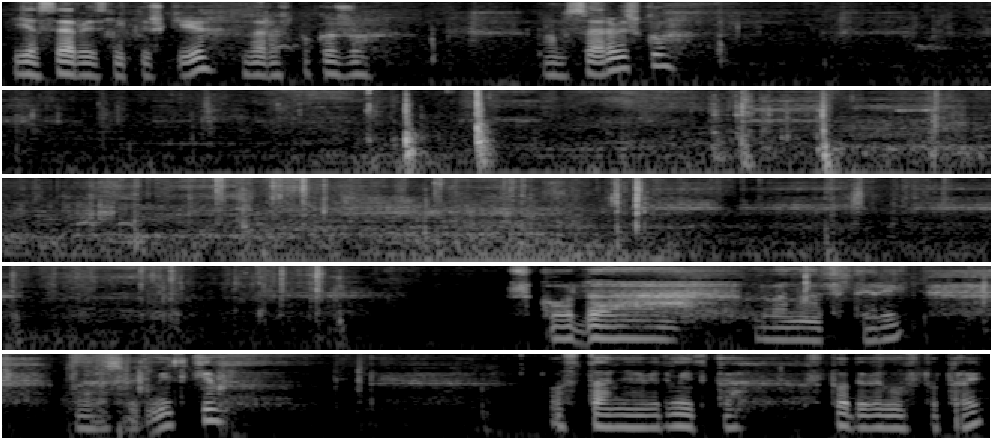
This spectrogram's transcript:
Є сервісні книжки. Зараз покажу вам сервіску. Шкода 12 рік. Зараз відмітки. Остання відмітка 193,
